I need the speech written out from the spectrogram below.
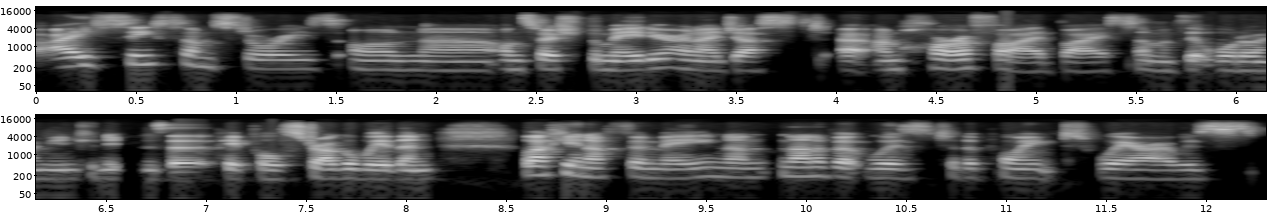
I see some stories on uh, on social media, and I just uh, I'm horrified by some of the autoimmune conditions that people struggle with. And lucky enough for me, none none of it was to the point where I was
